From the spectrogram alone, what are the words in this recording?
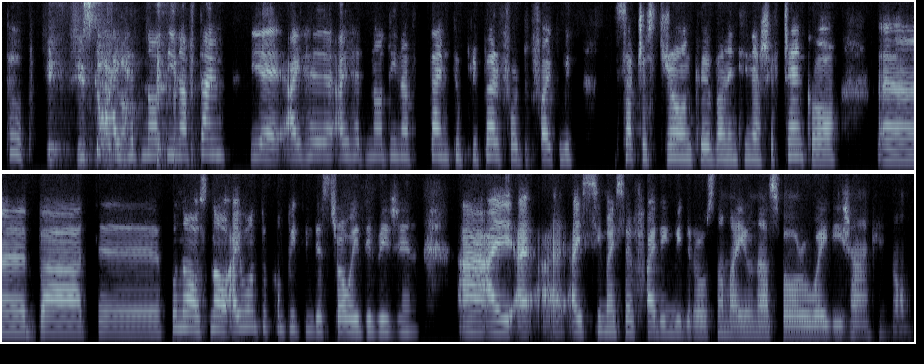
stop. She, she's going. I up. had not enough time. Yeah, I had I had not enough time to prepare for the fight with such a strong uh, Valentina Shevchenko. Uh, but uh, who knows? No, I want to compete in the strawweight division. Uh, I, I I see myself fighting with Rose Namajunas or Weili Zhang. You know,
